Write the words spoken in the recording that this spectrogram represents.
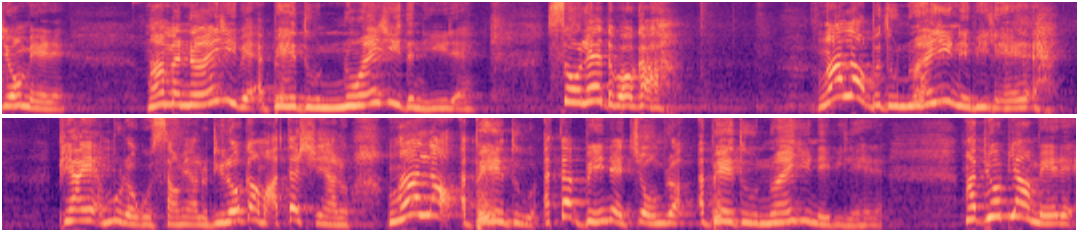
ပြောမယ်တဲ့ငါမနွမ်းရှိပဲအဘယ်သူနွမ်းရှိသနည်းတဲ့ဆိုလဲတဘောကငါလောက်ဘယ်သူနွမ်းရှိနေပြီလဲတဲ့ဖခင်ရဲ့အမှုတော်ကိုဆောင်ရလို့ဒီလောကမှာအသက်ရှင်ရလို့ငါလောက်အဘယ်သူအသက်ဘေးနဲ့ကြုံပြီးတော့အဘယ်သူနွမ်းယူနေပြီလဲတဲ့ငါပြောပြမယ်တဲ့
